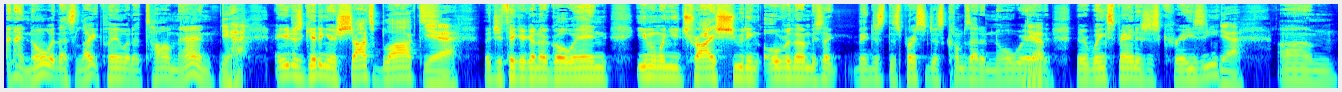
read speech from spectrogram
and I know what that's like playing with a tall man. Yeah. And you're just getting your shots blocked. Yeah. that you think are gonna go in. Even when you try shooting over them, it's like they just this person just comes out of nowhere. Yep. Their wingspan is just crazy. Yeah. Um,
